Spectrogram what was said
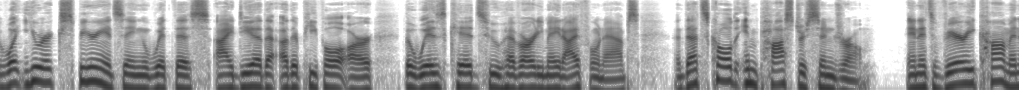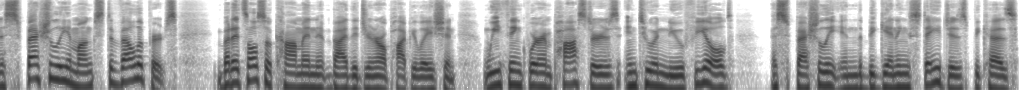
what you're experiencing with this idea that other people are the whiz kids who have already made iPhone apps that's called imposter syndrome. And it's very common, especially amongst developers, but it's also common by the general population. We think we're imposters into a new field, especially in the beginning stages, because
